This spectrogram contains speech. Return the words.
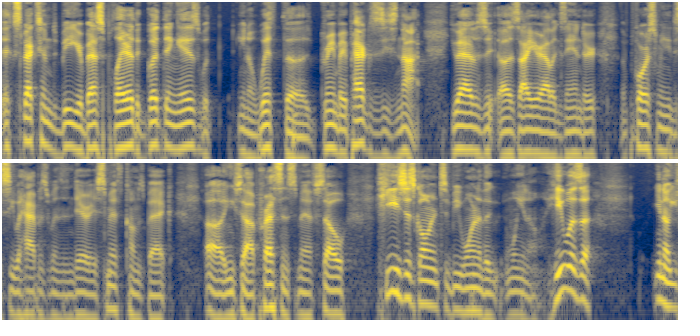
expect him to be your best player. The good thing is with you know with the Green Bay Packers, he's not. You have uh, Jaire Alexander. Of course, we need to see what happens when Za'Darius Smith comes back. Uh, and you saw Preston Smith, so he's just going to be one of the you know he was a you know, you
